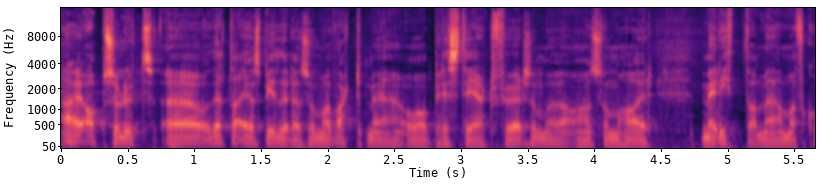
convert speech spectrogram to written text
Nei, absolutt. Eh, Og dette er spillere som har vært med og prestert før, som, har- meritter med MFK,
